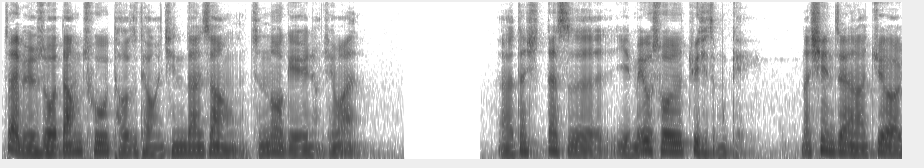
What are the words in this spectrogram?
再比如说，当初投资条款清单上承诺给两千万，呃，但是但是也没有说具体怎么给。那现在呢，就要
